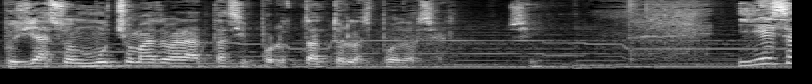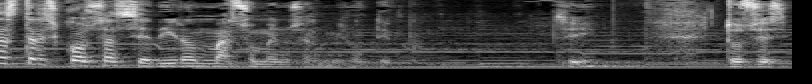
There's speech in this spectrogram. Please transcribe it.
pues ya son mucho más baratas y por lo tanto las puedo hacer. ¿sí? Y esas tres cosas se dieron más o menos al mismo tiempo. ¿sí? Entonces,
